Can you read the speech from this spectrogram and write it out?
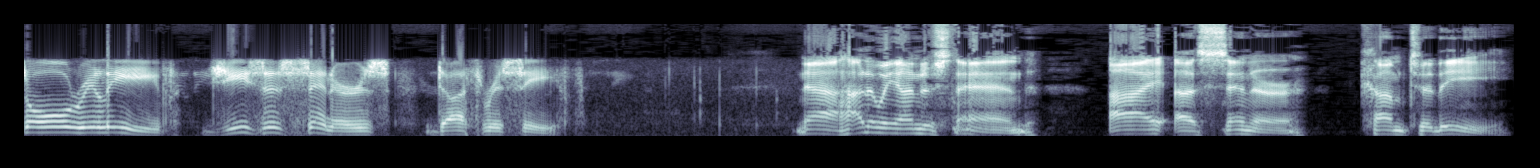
soul relieve. Jesus sinners doth receive. Now, how do we understand I, a sinner, come to thee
